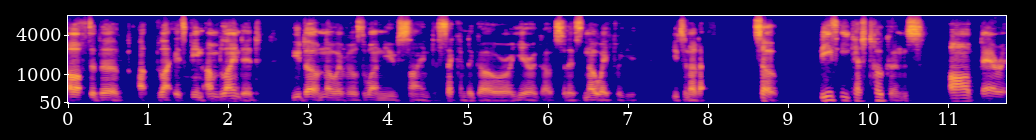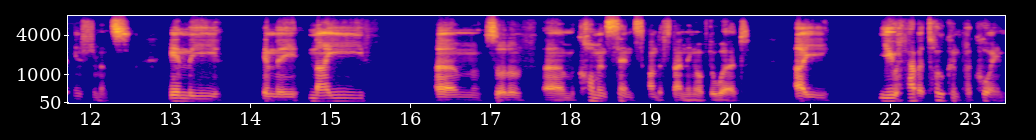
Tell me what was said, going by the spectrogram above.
after the like it's been unblinded, you don't know if it was the one you signed a second ago or a year ago. So there's no way for you you to know that. So these eCash tokens are bearer instruments in the in the naive um, sort of um, common sense understanding of the word, i.e., you have a token per coin.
